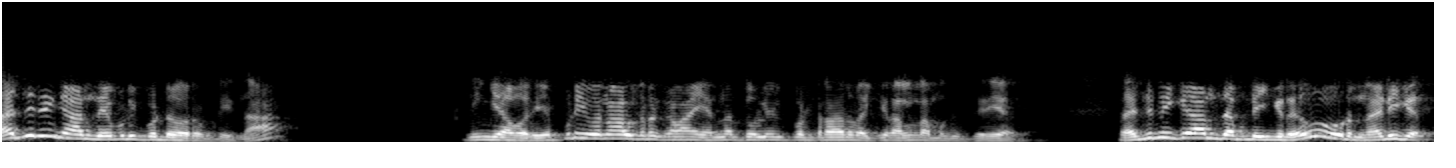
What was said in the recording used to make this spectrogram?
ரஜினிகாந்த் எப்படிப்பட்டவர் அப்படின்னா நீங்கள் அவர் எப்படி வேணாலும் இருக்கலாம் என்ன தொழில் பண்ணுறாரு வைக்கிறாரு நமக்கு தெரியாது. ரஜினிகாந்த் அப்படிங்கிறது ஒரு நடிகர்.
